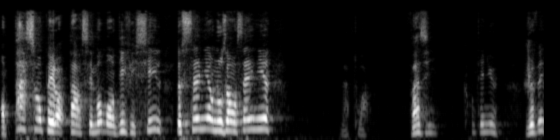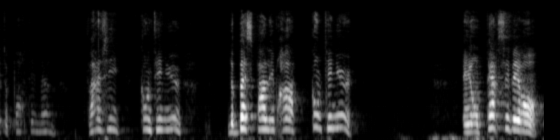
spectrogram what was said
en passant par, ces moments difficiles, le Seigneur nous enseigne, lave-toi, vas-y, continue, je vais te porter même, vas-y, continue, ne baisse pas les bras, continue. Et en persévérant,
